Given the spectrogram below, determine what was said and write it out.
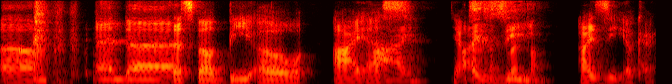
um, and uh, that's spelled B O I S. I Yes, I that's what I Z. I Z. Okay.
